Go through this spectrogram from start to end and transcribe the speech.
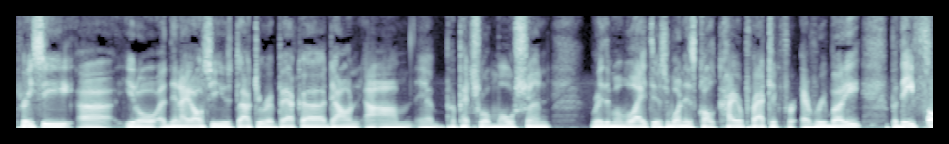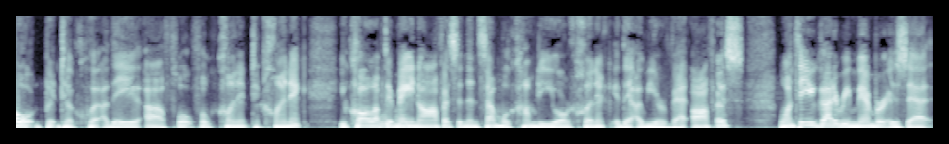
Tracy, uh, you know, and then I also use Dr. Rebecca down um, in Perpetual Motion. Rhythm of Light. There's one is called Chiropractic for Everybody, but they float but to they uh, float from clinic to clinic. You call up their main office, and then some will come to your clinic, your vet office. One thing you got to remember is that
